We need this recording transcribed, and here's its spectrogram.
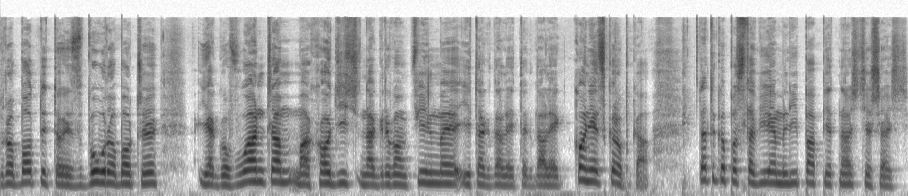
roboty, to jest wół roboczy, ja go włączam, ma chodzić, nagrywam filmy i tak dalej, i tak dalej. Koniec, kropka. Dlatego postawiłem Lipa 15.6.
